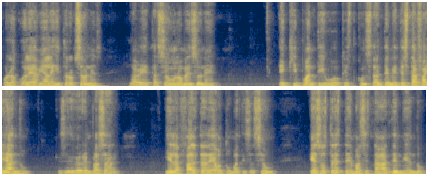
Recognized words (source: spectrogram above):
por las cuales habían las interrupciones. La vegetación lo mencioné, equipo antiguo que constantemente está fallando, que se debe reemplazar, y la falta de automatización. Esos tres temas se están atendiendo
